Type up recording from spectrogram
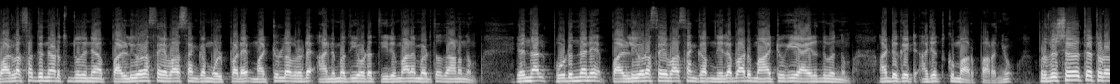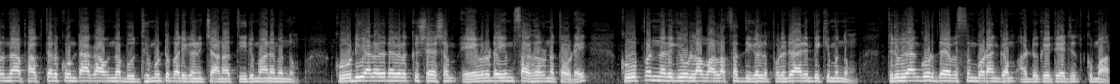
വള്ളസദ്യ നടത്തുന്നതിന് പള്ളിയോട സേവാ സംഘം ഉൾപ്പെടെ മറ്റുള്ളവരുടെ അനുമതിയോടെ തീരുമാനമെടുത്തതാണെന്നും എന്നാൽ പൊടുന്നനെ പള്ളിയോട സേവാ സംഘം നിലപാട് മാറ്റുകയായിരുന്നുവെന്നും അഡ്വക്കേറ്റ് അജിത് കുമാർ പറഞ്ഞു. പ്രതിഷേധത്തെ തുടർന്ന് ഭക്തർക്കുണ്ടാകാവുന്ന ബുദ്ധിമുട്ട് പരിഗണിച്ചാണ് തീരുമാനമെന്നും കൂടിയാലോചനകൾക്ക് ശേഷം ഏവരുടെയും സഹകരണത്തോടെ കൂപ്പൺ നൽകിയുള്ള വള്ളസദ്യകൾ പുനരാരംഭിക്കുമെന്നും തിരുവിതാംകൂർ ദേവസ്വം ബോർഡ് അംഗം അഡ്വക്കേറ്റ് അജിത് കുമാർ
